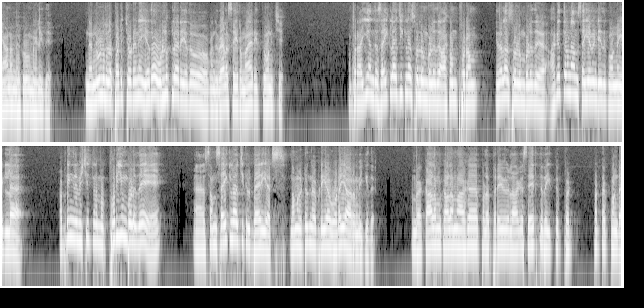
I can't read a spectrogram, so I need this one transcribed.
ஞானம் மிகவும் எளிது. இந்த நூல்களை படித்த உடனே ஏதோ உள்ளுக்குள்ளார ஏதோ கொஞ்சம் வேலை செய்கிற மாதிரி தோணுச்சு. அப்புறம் ஐயா அந்த சைக்கலாஜிக்கலாக சொல்லும் பொழுது அகம்புறம் இதெல்லாம் சொல்லும் பொழுது அகத்தில் நாம் செய்ய வேண்டியதுக்கு ஒன்றும் இல்லை. அப்படிங்கிற விஷயத்தை நம்ம புரியும் பொழுதே சம் சைக்கலாஜிக்கல் பேரியர்ஸ் நம்மகிட்ட இருந்து அப்படியே உடைய ஆரம்பிக்குது. நம்ம காலம் காலமாக பல பிரிவுகளாக சேர்த்து வைத்து பட்- பட்ட கொண்ட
